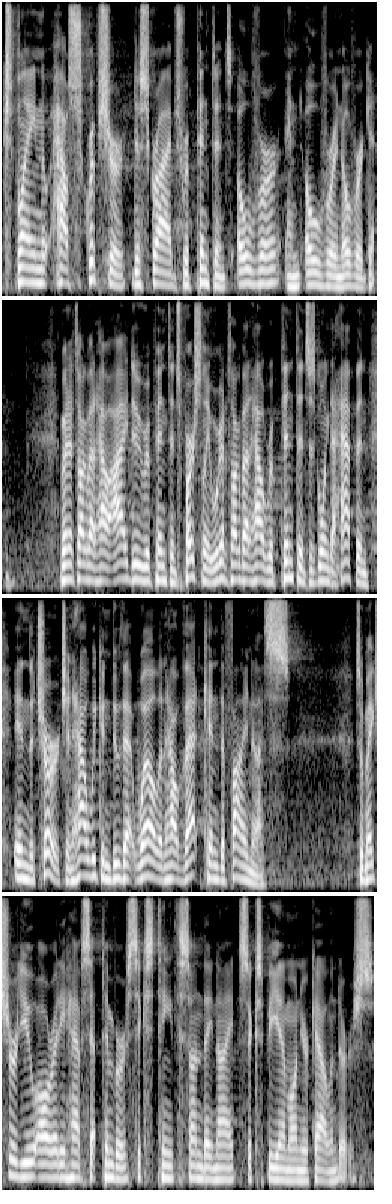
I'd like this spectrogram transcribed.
Explain how Scripture describes repentance over and over and over again. I'm going to talk about how I do repentance personally. We're going to talk about how repentance is going to happen in the church and how we can do that well and how that can define us. So make sure you already have September 16th, Sunday night, 6 p.m. on your calendars.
